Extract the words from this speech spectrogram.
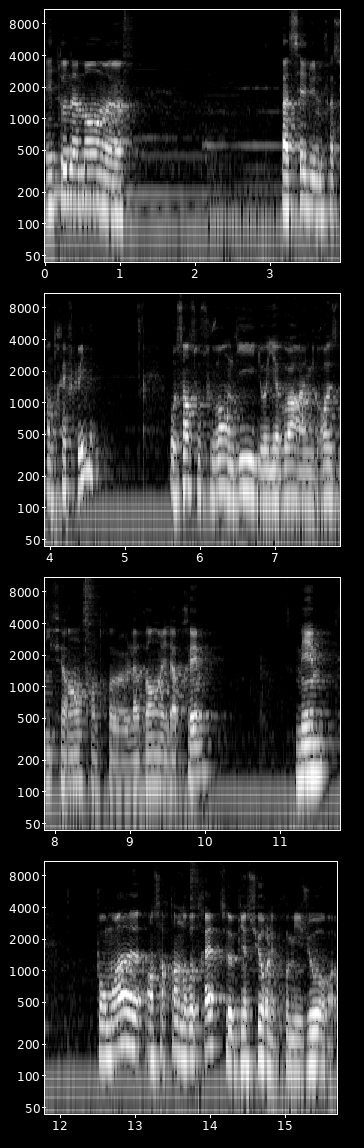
étonnamment euh, passé d'une façon très fluide, au sens où souvent on dit qu'il doit y avoir une grosse différence entre l'avant et l'après. Mais pour moi, en sortant de retraite, bien sûr, les premiers jours,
